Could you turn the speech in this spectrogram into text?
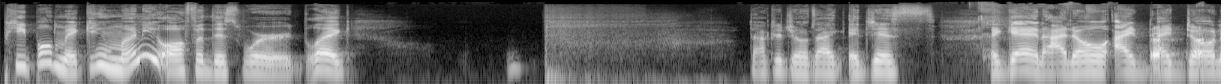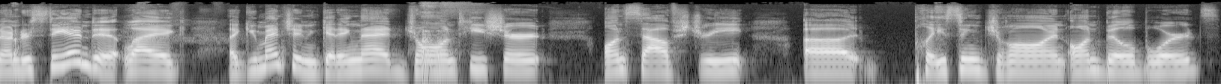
People making money off of this word. Like, Dr. Jones, I, it just, again, I don't I I don't understand it. Like like you mentioned, getting that jawn T-shirt on South Street, uh, placing jawn on billboards.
